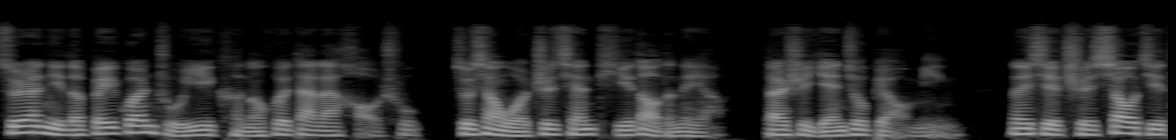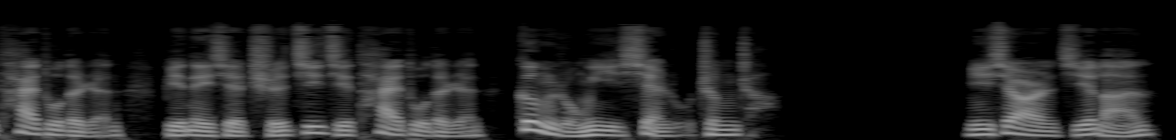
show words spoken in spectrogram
虽然你的悲观主义可能会带来好处，就像我之前提到的那样，但是研究表明，那些持消极态度的人比那些持积极态度的人更容易陷入挣扎。米歇尔·吉兰。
